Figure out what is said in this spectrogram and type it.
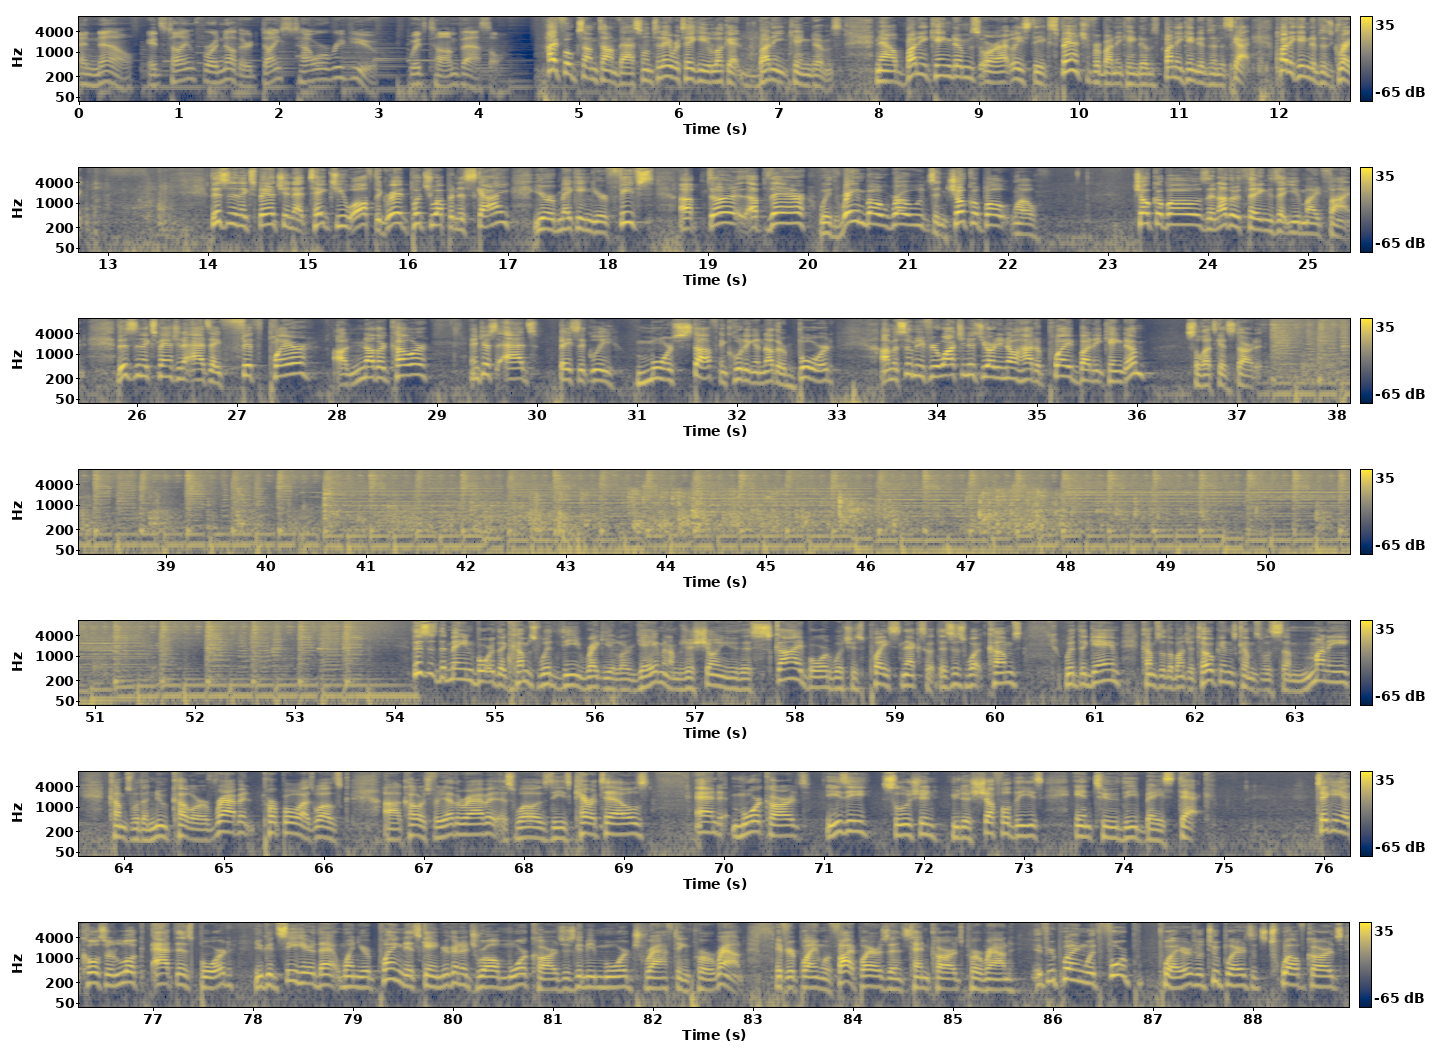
And now it's time for another Dice Tower review with Tom Vasel. Hi folks, I'm Tom Vasel, and today we're taking a look at Bunny Kingdoms. Now, Bunny Kingdoms, or at least the expansion for Bunny Kingdoms, Bunny Kingdoms in the Sky. Bunny Kingdoms is great. This is an expansion that takes you off the grid, puts you up in the sky. You're making your fiefs up, there, up there with rainbow roads and chocobo, well, chocobos and other things that you might find. This is an expansion that adds a fifth player, another color, and just adds basically more stuff, including another board. I'm assuming if you're watching this, you already know how to play Bunny Kingdom, so let's get started. This is the main board that comes with the regular game, and I'm just showing you this sky board, which is placed next to it. This is what comes with the game. Comes with a bunch of tokens, comes with some money, comes with a new color of rabbit, purple, as well as uh, colors for the other rabbit, as well as these carousels and more cards. Easy solution, you just shuffle these into the base deck. Taking a closer look at this board, you can see here that when you're playing this game, you're going to draw more cards. There's going to be more drafting per round. If you're playing with five players, then it's 10 cards per round. If you're playing with four players or two players, it's 12 cards.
